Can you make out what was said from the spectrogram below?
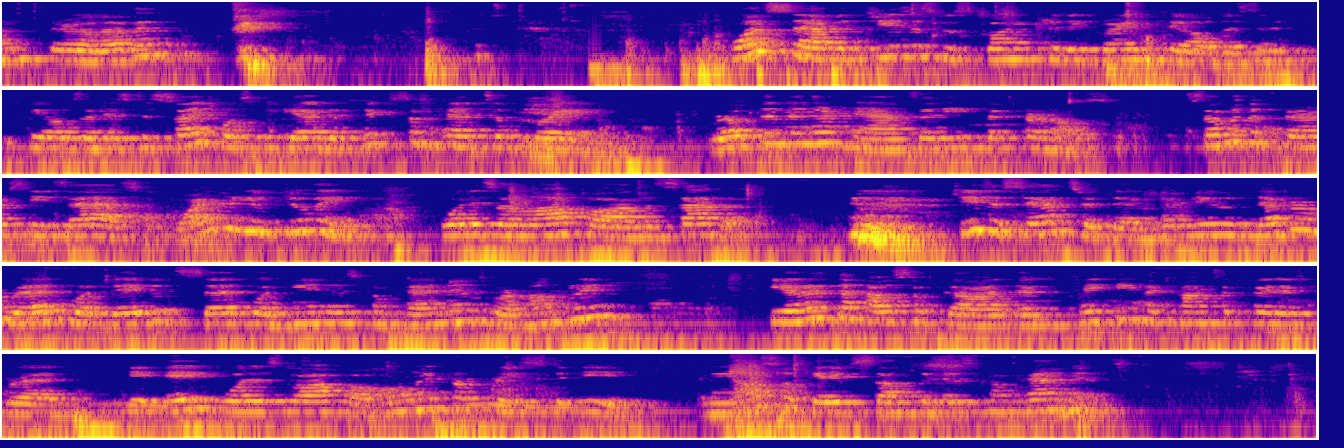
1 through 11. One Sabbath, Jesus was going through the grain field fields, and his disciples began to pick some heads of grain, rub them in their hands, and eat the kernels. Some of the Pharisees asked, Why are you doing what is unlawful on the Sabbath? Jesus answered them, Have you never read what David said when he and his companions were hungry? He entered the house of God, and taking the consecrated bread, he ate what is lawful only for priests to eat, and he also gave some to his companions.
